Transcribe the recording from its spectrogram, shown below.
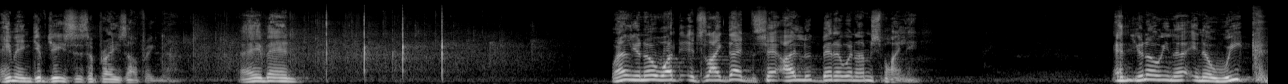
Amen. Give Jesus a praise offering now. Amen. Well, you know what? It's like that. Say, I look better when I'm smiling. And you know, in a, in a week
